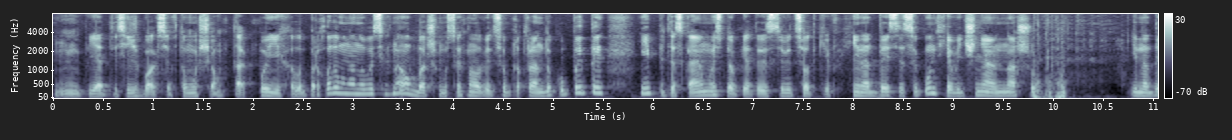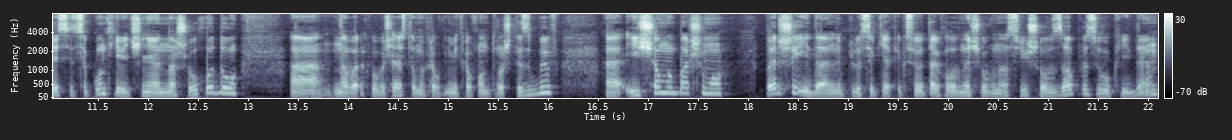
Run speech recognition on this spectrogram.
5 тисяч баксів, тому що так, поїхали. Переходимо на новий сигнал, бачимо сигнал від супротренду купити і підтискаємось до 50%. І на 10 секунд я відчиняю нашу. І на 10 секунд я відчиняю нашу угоду. А, Наверх, вибачаюсь, то мікрофон трошки збив. А, і що ми бачимо? Перший ідеальний плюсик я фіксую так. Головне, щоб у нас йшов запис, звук йде,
